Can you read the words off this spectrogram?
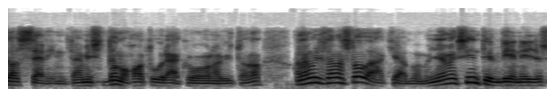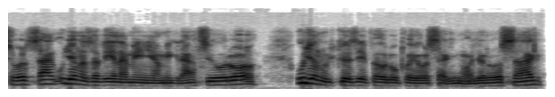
Ja, szerintem, és nem a hat órákról van a vita, hanem úgy a Szlovákiában megy, meg szintén V4-es ország, ugyanaz a véleménye a migrációról, ugyanúgy közép-európai ország, Magyarország,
